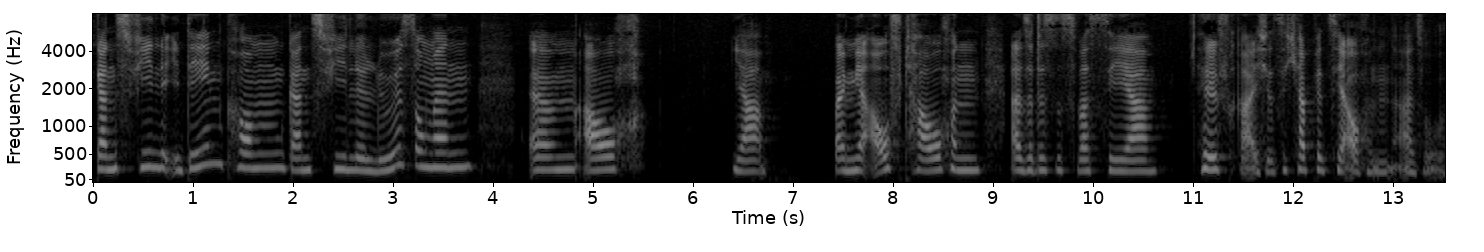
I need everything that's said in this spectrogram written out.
ganz viele Ideen kommen, ganz viele Lösungen ähm, auch ja bei mir auftauchen. Also das ist was sehr Hilfreiches. Ich habe jetzt hier auch ein, also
